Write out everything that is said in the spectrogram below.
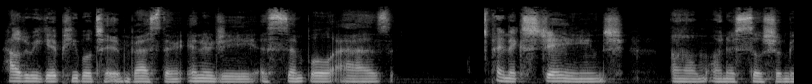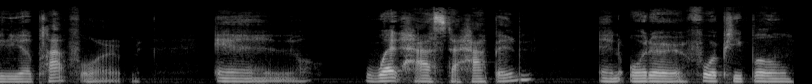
how do we get people to invest their energy as simple as an exchange um, on a social media platform? And what has to happen in order for people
